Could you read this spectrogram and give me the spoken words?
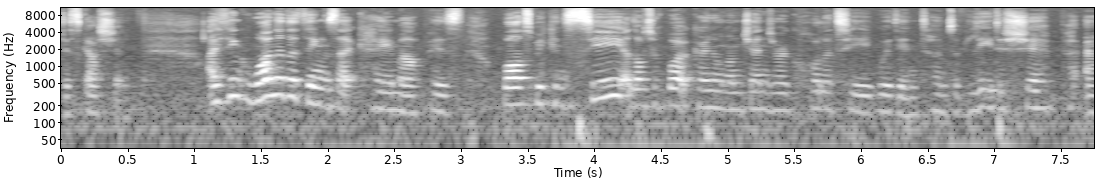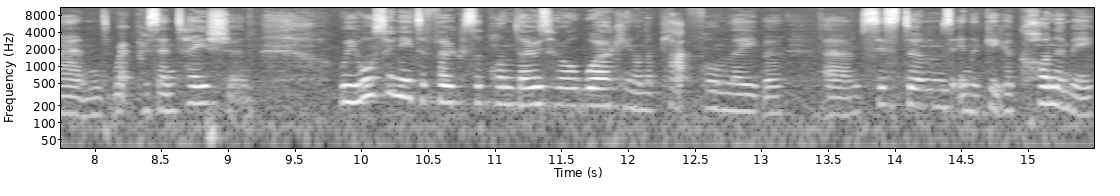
discussion. I think one of the things that came up is whilst we can see a lot of work going on on gender equality within terms of leadership and representation, we also need to focus upon those who are working on the platform labour um, systems in the gig economy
